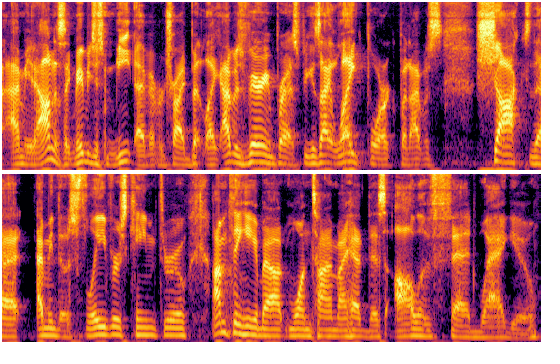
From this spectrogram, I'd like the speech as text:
I mean honestly maybe just meat I've ever tried, but like I was very impressed because I like pork, but I was shocked that I mean those flavors came through. I'm thinking about one time I had this olive fed wagyu.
